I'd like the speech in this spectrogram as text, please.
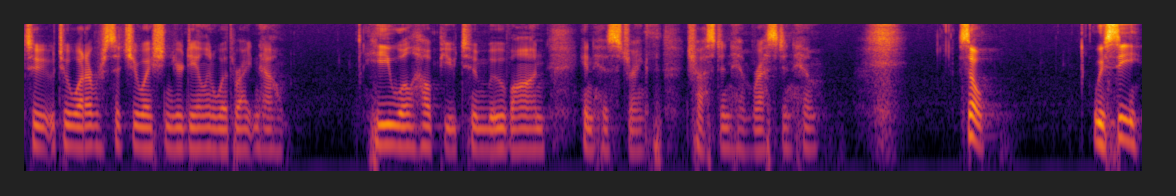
to, to whatever situation you're dealing with right now. He will help you to move on in His strength. Trust in Him, rest in Him. So, we see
